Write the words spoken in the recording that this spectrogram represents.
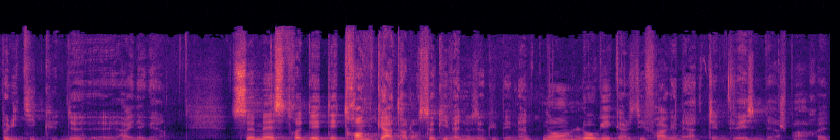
politique de Heidegger. Semestre d'été 34, alors ce qui va nous occuper maintenant, Logik als die Frage nach dem Wesen der Sprache.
